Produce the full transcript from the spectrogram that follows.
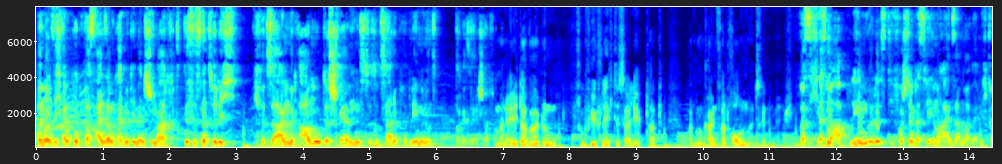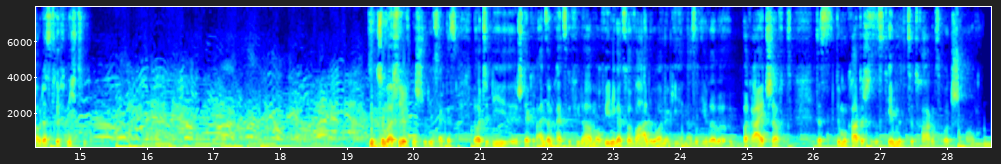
Wenn man sich anguckt, was Einsamkeit mit den Menschen macht, ist es natürlich, ich würde sagen, mit Armut das schwerwiegendste soziale Problem in unserer Gesellschaft. Wenn man älter wird und zu viel Schlechtes erlebt hat, hat man kein Vertrauen mehr zu den Menschen. Was ich erstmal ablehnen würde, ist die Vorstellung, dass wir immer einsamer werden. Ich glaube, das trifft nicht zu. Es gibt zum Beispiel eine Studie, die zeigt, dass Leute, die stärkere Einsamkeitsgefühle haben, auch weniger zur Wahlurne gehen. Also ihre Bereitschaft, das demokratische System mitzutragen, zurückschrauben.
